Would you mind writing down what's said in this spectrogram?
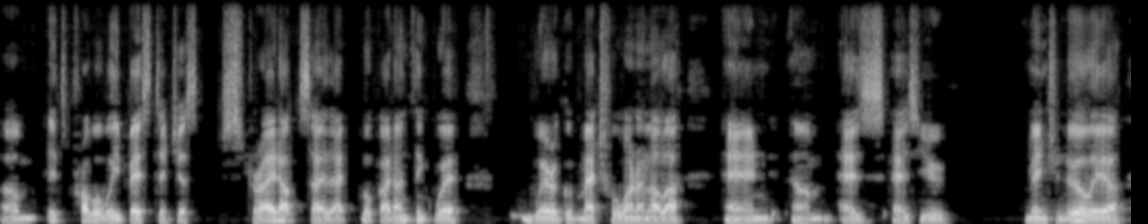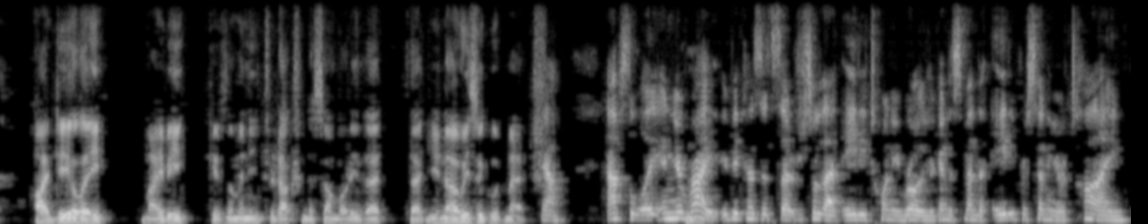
Um, it's probably best to just straight up say that look, I don't think we're we're a good match for one another. And um, as as you mentioned earlier, ideally maybe give them an introduction to somebody that that you know is a good match. Yeah. Absolutely. And you're mm right, because it's sort of that 80 20 rule. You're going to spend 80% of your time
